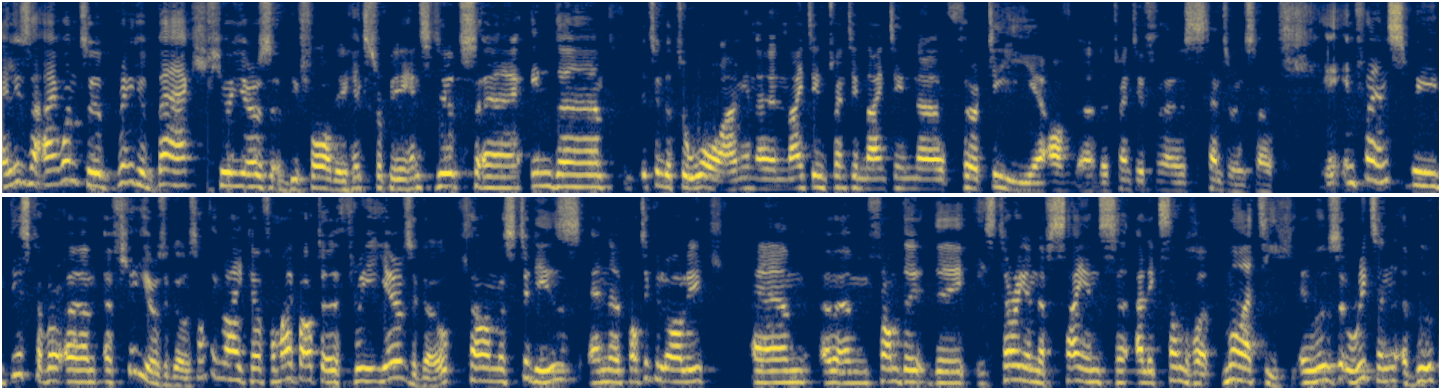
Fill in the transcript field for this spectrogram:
Elisa, I want to bring you back a few years before the Extropy Institute uh, in the between the two war. I mean, uh, 1920, 1930 of the, the 20th uh, century. So, in France, we discovered um, a few years ago, something like, uh, for my part, uh, three years ago, some studies, and uh, particularly um, um, from the, the historian of science Alexandre Moatti, who's written a book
